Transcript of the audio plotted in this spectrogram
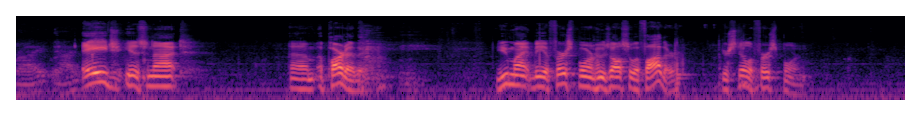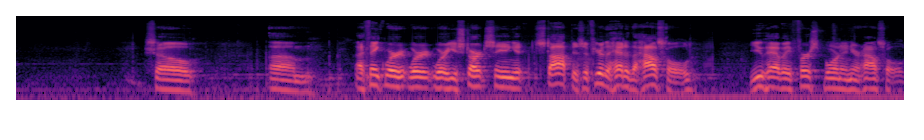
right, right. age is not um, a part of it. You might be a firstborn who's also a father. You're still a firstborn. So, um, I think where, where, where you start seeing it stop is if you're the head of the household, you have a firstborn in your household.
